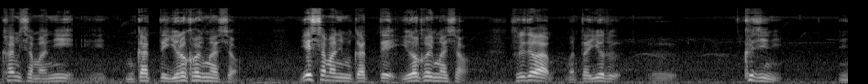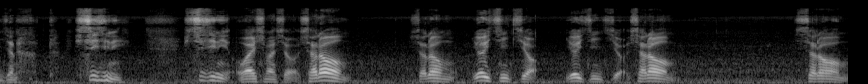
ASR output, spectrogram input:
神様に向かって喜びましょう。イエス様に向かって喜びましょう。それではまた夜9時に、いいんじゃなかった。7時に、7時にお会いしましょう。シャローム。シャローム。良い一日を。良い一日を。シャローム。シャローム。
